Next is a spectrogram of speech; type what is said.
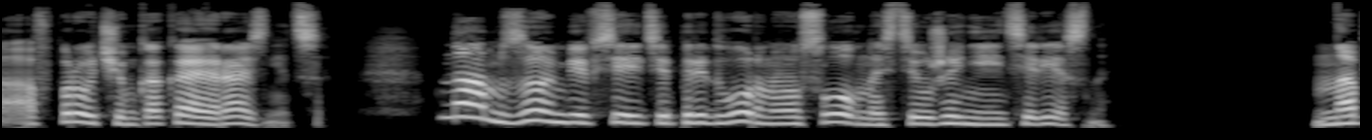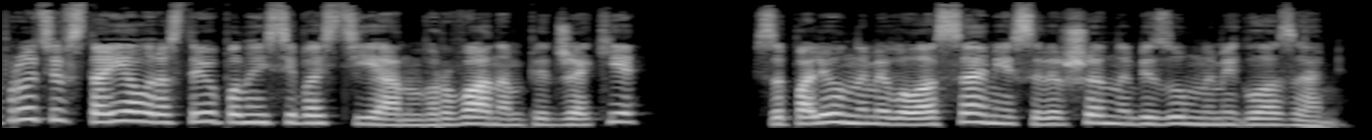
А, впрочем, какая разница? Нам, зомби, все эти придворные условности уже не интересны. Напротив стоял растрепанный Себастьян в рваном пиджаке с опаленными волосами и совершенно безумными глазами.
